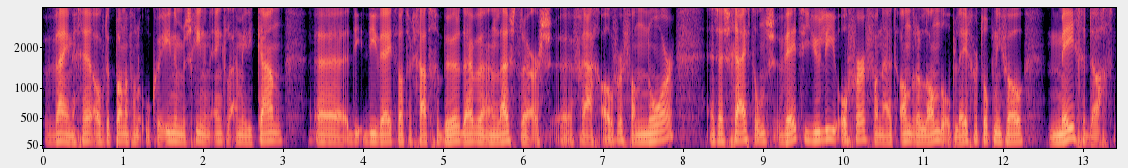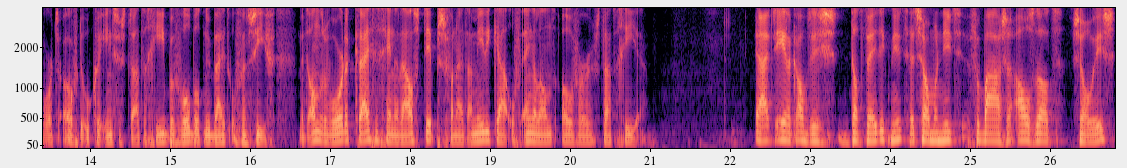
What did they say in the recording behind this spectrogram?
weinig hè, over de plannen van de Oekraïne. Misschien een enkele Amerikaan uh, die, die weet wat er gaat gebeuren. Daar hebben we een luisteraarsvraag over van Noor. En zij schrijft ons, weten jullie of er vanuit andere landen op legertopniveau meegedacht wordt over de Oekraïnse strategie, bijvoorbeeld nu bij het offensief? Met andere woorden, krijgen generaals tips vanuit Amerika of Engeland over strategieën? Ja, het eerlijke antwoord is, dat weet ik niet. Het zou me niet verbazen als dat zo is.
